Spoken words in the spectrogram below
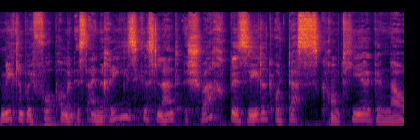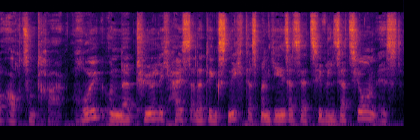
Mecklenburg-Vorpommern ist ein riesiges Land, schwach besiedelt und das kommt hier genau auch zum Tragen. Ruhig und natürlich heißt allerdings nicht, dass man jenseits der Zivilisation ist.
